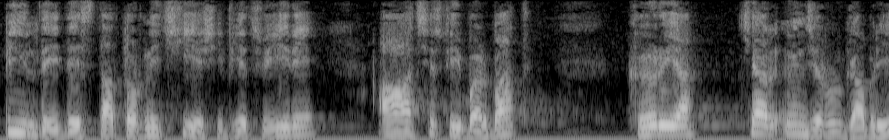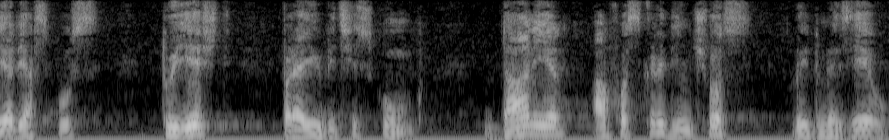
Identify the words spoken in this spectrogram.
pildei de statornicie și viețuire a acestui bărbat, căruia chiar îngerul Gabriel i-a spus, Tu ești prea iubit și scump. Daniel a fost credincios lui Dumnezeu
